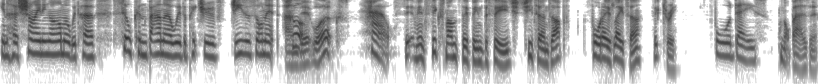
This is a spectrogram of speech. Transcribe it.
in her shining armor with her silken banner with a picture of Jesus on it. And cool. it works. How? I mean, six months they've been besieged. She turns up. Four days later, victory. Four days. Not bad, is it?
